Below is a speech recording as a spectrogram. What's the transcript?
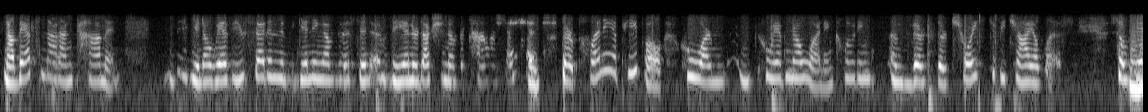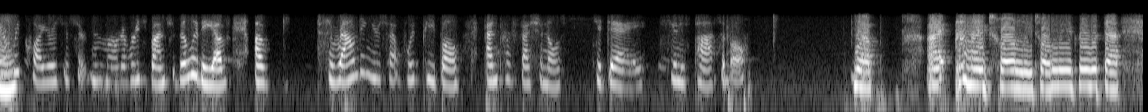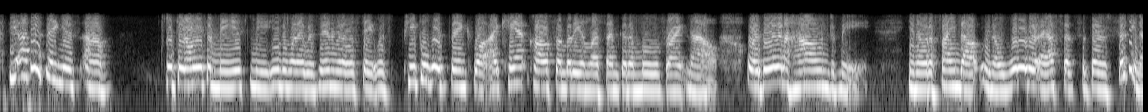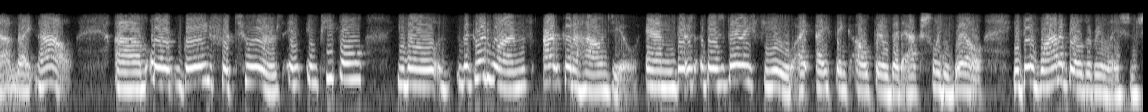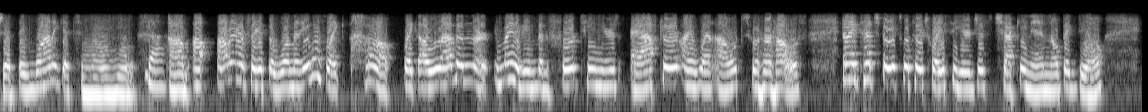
Now that's not uncommon you know, as you said in the beginning of this, in, of the introduction of the conversation, there are plenty of people who are who have no one, including um, their their choice to be childless. So mm-hmm. that requires a certain amount of responsibility of of surrounding yourself with people and professionals today as soon as possible. Yep. I I totally totally agree with that. The other thing is um, it always amazed me, even when I was in real estate, was people would think, well, I can't call somebody unless I'm going to move right now, or they're going to hound me, you know, to find out, you know, what are their assets that they're sitting on right now, um, or going for tours. And, and people you know, the good ones aren't going to hound you, and there's there's very few I, I think out there that actually will. They want to build a relationship. They want to get to know you. Yeah. Um, I'll, I'll never forget the woman. It was like, huh, like 11 or it might have even been 14 years after I went out to her house, and I touched base with her twice a year, just checking in, no big deal.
